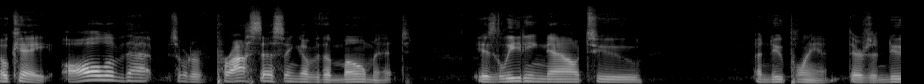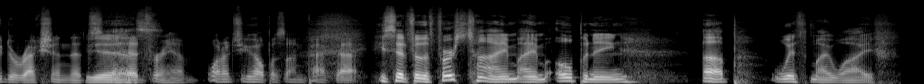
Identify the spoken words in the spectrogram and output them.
okay, all of that sort of processing of the moment is leading now to a new plan. There's a new direction that's Yes. ahead for him. Why don't you help us unpack that? He said, For the first time, I am opening up with my wife.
